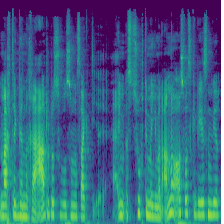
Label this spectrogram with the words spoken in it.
macht irgendeinen Rat oder sowas und man sagt, es sucht immer jemand anderes aus, was gelesen wird,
